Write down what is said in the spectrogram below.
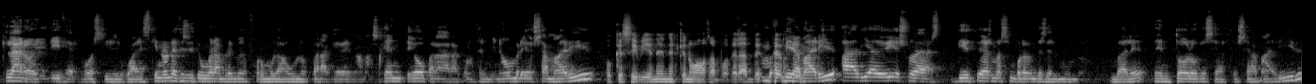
Claro, y dices, pues igual es que no necesito un gran premio de Fórmula 1 para que venga más gente o para dar a conocer mi nombre. O sea, Madrid, O que si vienen es que no vamos a poder atender. mira, Madrid a día de hoy es una de las 10 ciudades más importantes del mundo, ¿vale? En todo lo que se hace. O sea, Madrid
